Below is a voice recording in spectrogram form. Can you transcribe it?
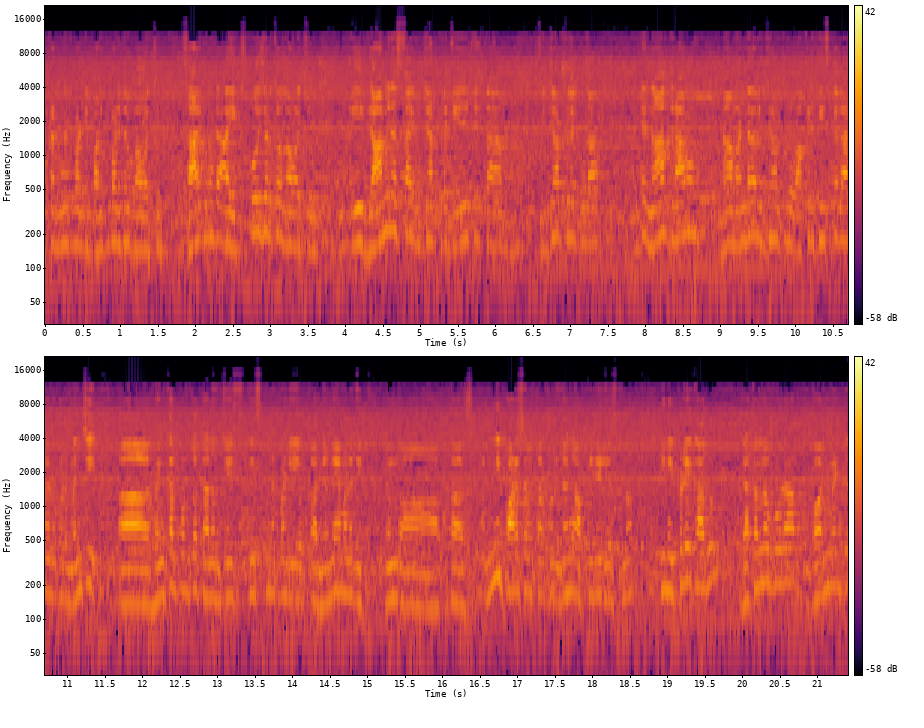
అక్కడ ఉన్నటువంటి పలుకుబడితో కావచ్చు సార్కు ఆ ఎక్స్పోజర్తో కావచ్చు ఈ గ్రామీణ స్థాయి విద్యార్థులకు ఏదైతే విద్యార్థులకు కూడా అంటే నా గ్రామం నా మండల విద్యార్థులు అక్కడికి తీసుకెళ్ళాలని ఒక మంచి సంకల్పంతో తను చేసి తీసుకున్నటువంటి యొక్క నిర్ణయం అనేది మేము, ఒక అన్ని పాఠశాలల తరఫున నిజంగా అప్రిషియేట్ చేస్తున్నాం. దీని ఇప్పుడే కాదు గతంలో కూడా గవర్నమెంట్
